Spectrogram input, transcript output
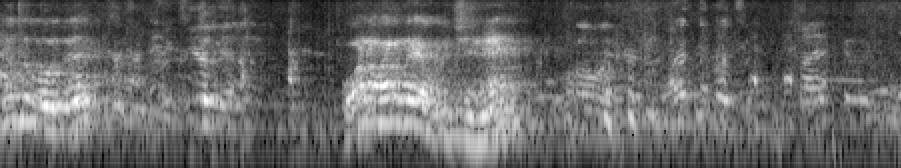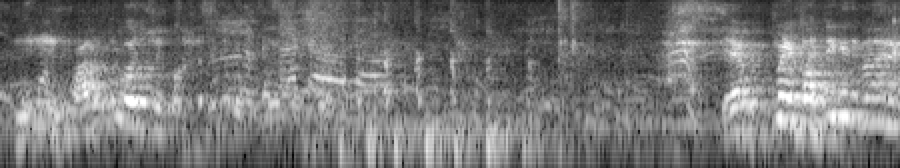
மூந்து போகுது? போன வாரம் தான் குடிச்சேன். போன பழுத்து போச்சு. எப்படி பத்திக்குது பாரு.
